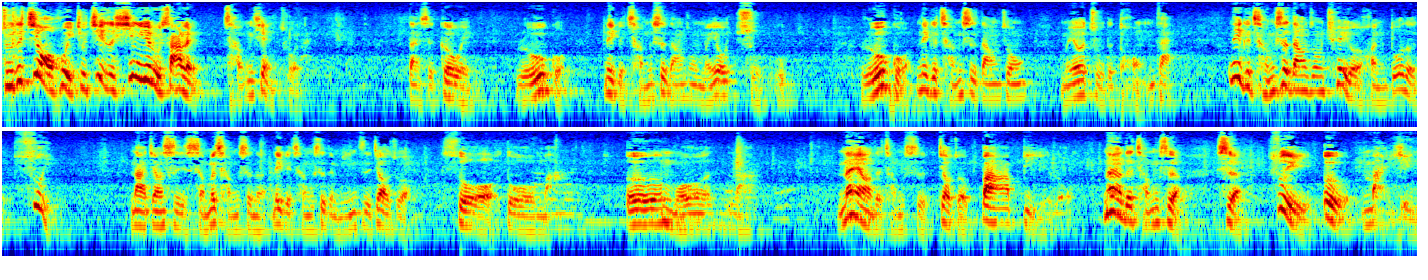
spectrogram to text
主的教会就借着新耶路撒冷呈现出来。但是各位，如果那个城市当中没有主，如果那个城市当中没有主的同在，那个城市当中却有很多的罪，那将是什么城市呢？那个城市的名字叫做索多玛、俄摩拉，那样的城市叫做巴比伦，那样的城市是罪恶满盈，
